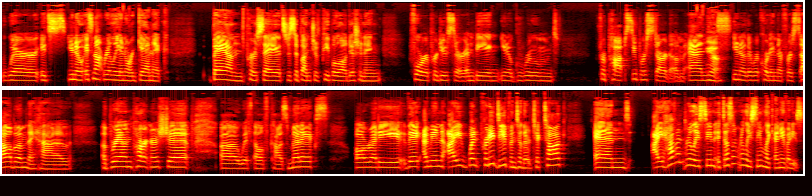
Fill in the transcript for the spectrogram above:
where it's you know it's not really an organic band per se it's just a bunch of people auditioning for a producer and being you know groomed for pop superstardom and Yeah. you know they're recording their first album they have a brand partnership uh, with Elf Cosmetics already they I mean I went pretty deep into their TikTok and I haven't really seen it doesn't really seem like anybody's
